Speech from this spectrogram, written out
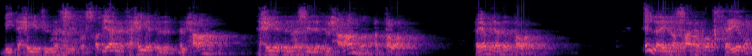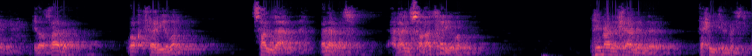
بتحية المسجد والصلاة لأن تحية الحرم تحية المسجد الحرام الطواف. فيبدأ بالطواف. إلا إذا صادف وقت فريضة إذا صادف وقت فريضة صلى فلا بأس. هذه الصلاة فريضة. هي معنى شأن تحية المسجد؟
